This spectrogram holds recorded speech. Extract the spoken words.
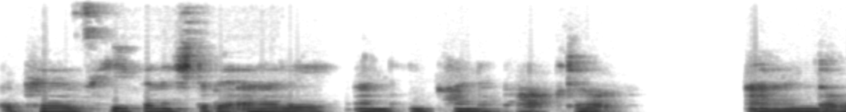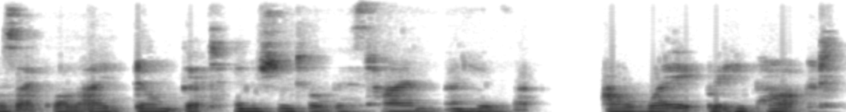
because he finished a bit early and he kind of parked up and I was like, well, I don't get to finish until this time. And he was like, I'll wait. But he parked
